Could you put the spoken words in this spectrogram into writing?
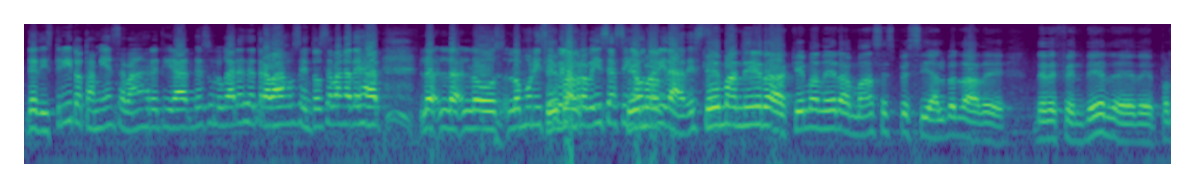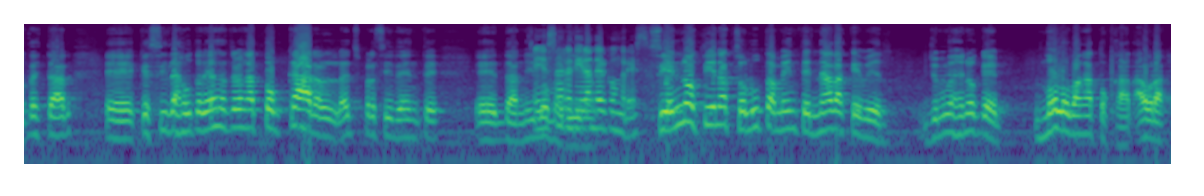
de Distrito también se van a retirar de sus lugares de trabajo, entonces van a dejar los, municipios y la provincia sin autoridades. ¿Qué manera, qué manera más especial, verdad, de, defender, de, protestar, eh, que si las autoridades se atreven a tocar al expresidente eh, Danilo Ellos se retiran del Congreso. Si él no tiene absolutamente nada que ver, yo me imagino que no lo van a tocar. Ahora,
